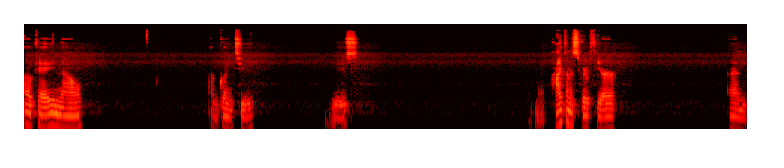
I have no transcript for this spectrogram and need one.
Okay, now I'm going to use my Python script here and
